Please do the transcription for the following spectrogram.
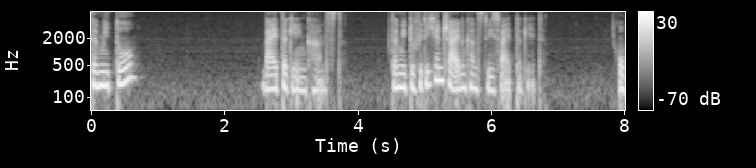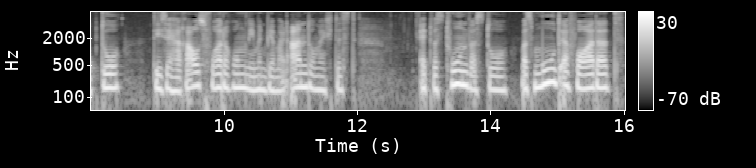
damit du weitergehen kannst, damit du für dich entscheiden kannst, wie es weitergeht. Ob du diese Herausforderung, nehmen wir mal an, du möchtest etwas tun, was du, was Mut erfordert,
